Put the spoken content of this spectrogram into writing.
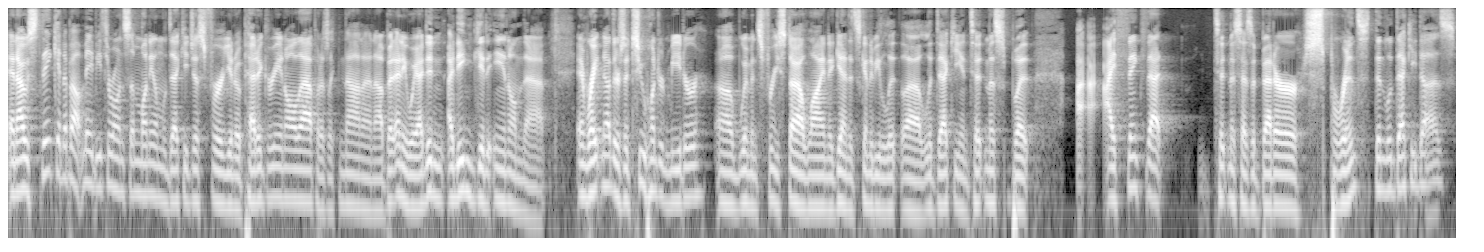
And I was thinking about maybe throwing some money on Ledecky just for you know pedigree and all that, but I was like, "Nah, nah, nah." But anyway, I didn't, I didn't get in on that. And right now, there's a 200 meter uh, women's freestyle line. Again, it's going to be Le- uh, Ledecky and Titmus, but I, I think that Titmus has a better sprint than Ledecky does,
